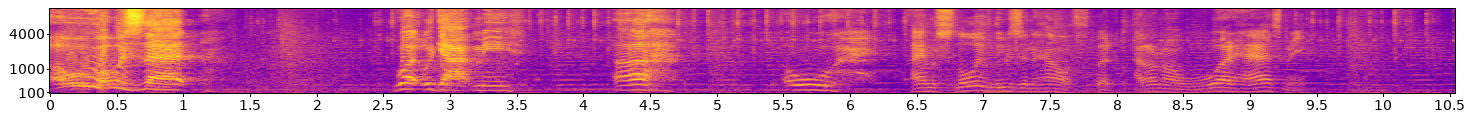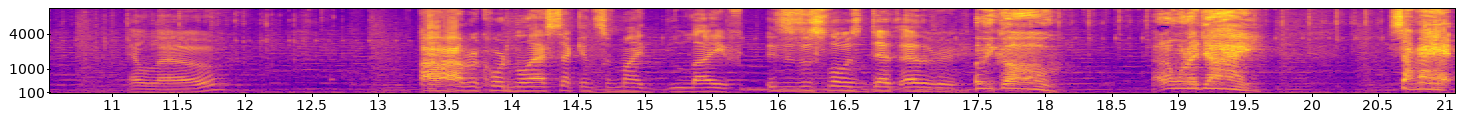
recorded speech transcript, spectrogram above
Oh, what was that? What got me? Uh, oh, I'm slowly losing health, but I don't know what has me. Hello? Ah, I'm recording the last seconds of my life. This is the slowest death ever. Let me go! I don't want to die! Stop it!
